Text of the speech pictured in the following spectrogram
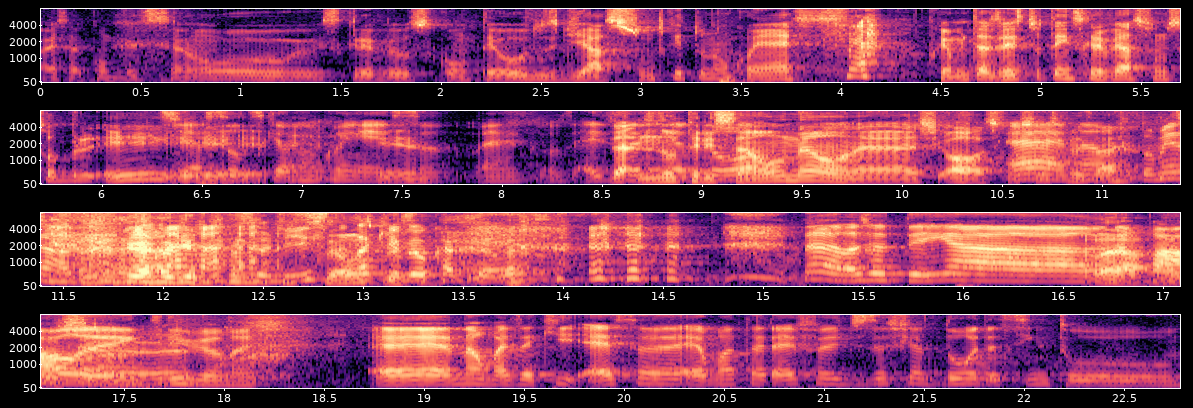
essa competição ou escrever os conteúdos de assunto que tu não conhece? Porque muitas vezes tu tem que escrever assuntos sobre... e- De assuntos que eu não é, conheço. É, é desafiador. Nutrição, não, né? Ó, se vocês É, não. precisarem... Dominado. Tá nutrição, tá aqui o meu cartão. Não, ela já tem a Ela é Ana Paula, é incrível, né? É, não, mas é que essa é uma tarefa desafiadora, assim, tu,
